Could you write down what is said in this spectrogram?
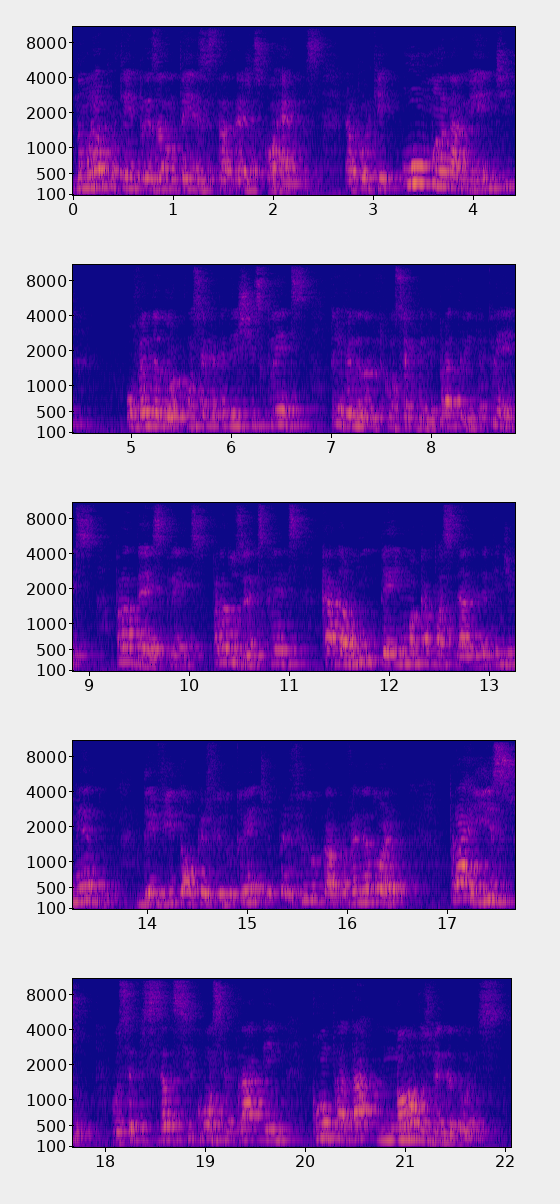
Não é porque a empresa não tem as estratégias corretas, é porque humanamente o vendedor consegue atender X clientes. Tem vendedor que consegue vender para 30 clientes, para 10 clientes, para 200 clientes. Cada um tem uma capacidade de atendimento devido ao perfil do cliente e perfil do próprio vendedor. Para isso, você precisa se concentrar em contratar novos vendedores.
